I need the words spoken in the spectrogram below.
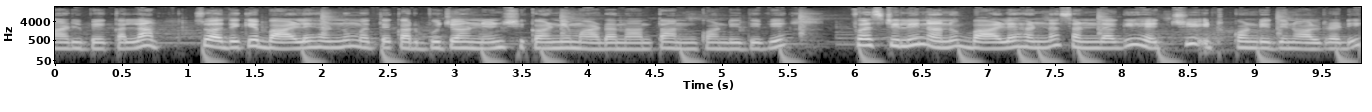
ಮಾಡಬೇಕಲ್ಲ? ಸೊ ಅದಕ್ಕೆ ಬಾಳೆಹಣ್ಣು ಮತ್ತು ಕರ್ಬೂಜ ಹಣ್ಣಿನ ಶಿಕರ್ಣಿ ಮಾಡೋಣ ಅಂತ ಅಂದ್ಕೊಂಡಿದ್ದೀವಿ ಫಸ್ಟ್ ಇಲ್ಲಿ ನಾನು ಬಾಳೆಹಣ್ಣ ಸಣ್ಣದಾಗಿ ಹೆಚ್ಚಿ ಇಟ್ಕೊಂಡಿದ್ದೀನಿ ಆಲ್ರೆಡಿ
